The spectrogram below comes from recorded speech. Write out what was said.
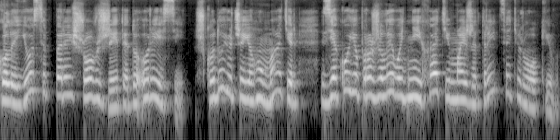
коли Йосип перейшов жити до Орисі, шкодуючи його матір, з якою прожили в одній хаті майже 30 років.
